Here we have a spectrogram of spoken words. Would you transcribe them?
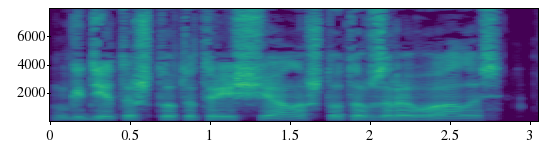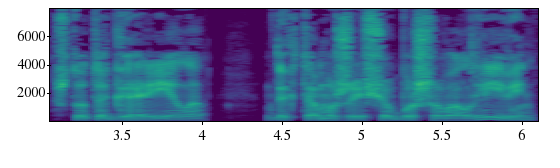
Где-то что-то трещало, что-то взрывалось, что-то горело, да к тому же еще бушевал ливень,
